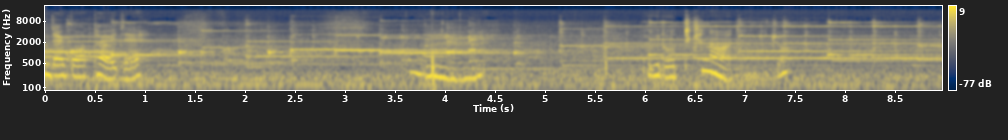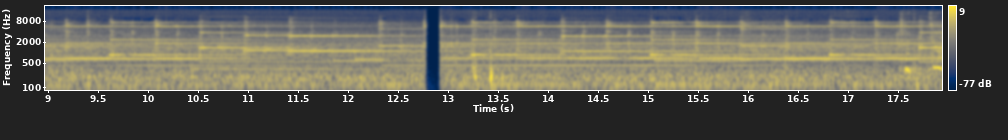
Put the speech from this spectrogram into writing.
들어간지 알 것 같아요, 이제. 음. 여기를 어떻게 나와야 되는 거죠? 저쪽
